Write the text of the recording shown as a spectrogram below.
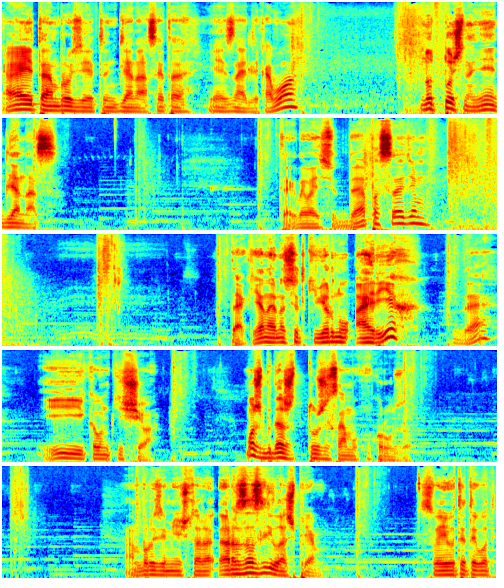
А это амброзия, это не для нас. Это я не знаю для кого. Ну точно не для нас. Так, давай сюда посадим. Так, я, наверное, все-таки верну орех Да? И кого-нибудь еще Может быть, даже ту же самую кукурузу. Амброзия меня что-то разозлила аж прям Своей вот этой вот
